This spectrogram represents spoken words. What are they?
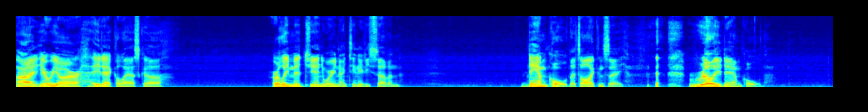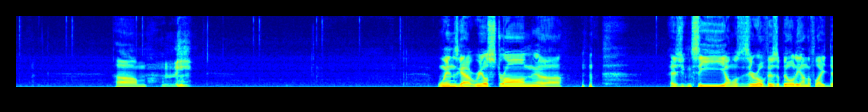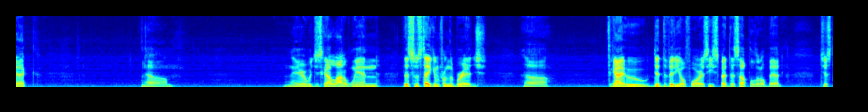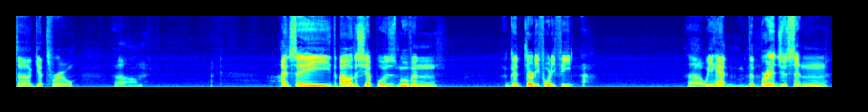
All right, here we are, Adak, Alaska, early mid January 1987. Damn cold, that's all I can say. really damn cold. Um, winds got real strong. Uh, As you can see, almost zero visibility on the flight deck. Um, there, we just got a lot of wind. This was taken from the bridge. Uh, the guy who did the video for us, he sped this up a little bit just to get through. Um, I'd say the bow of the ship was moving good 30, 40 feet. Uh, we had the bridge is sitting,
